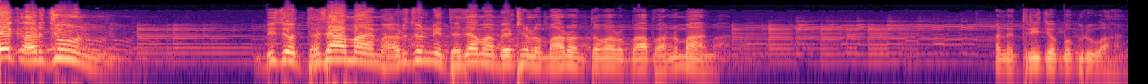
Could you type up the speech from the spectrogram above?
એક અર્જુન, બીજો ધજામાં, એમ અર્જુનની ધજામાં બેઠેલો, મારો ને તમારો બાપ હનુમાન, અને ત્રીજો બબરુ વાહન.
